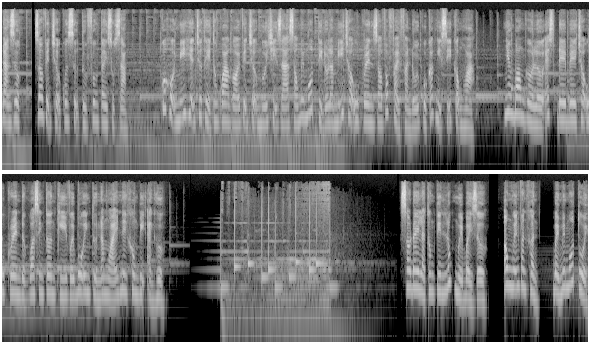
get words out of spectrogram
đạn dược do viện trợ quân sự từ phương Tây sụt giảm. Quốc hội Mỹ hiện chưa thể thông qua gói viện trợ mới trị giá 61 tỷ đô la Mỹ cho Ukraine do vấp phải phản đối của các nghị sĩ Cộng hòa. Nhưng bom GLSDB cho Ukraine được Washington ký với Boeing từ năm ngoái nên không bị ảnh hưởng. Sau đây là thông tin lúc 17 giờ. Ông Nguyễn Văn Khẩn, 71 tuổi,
